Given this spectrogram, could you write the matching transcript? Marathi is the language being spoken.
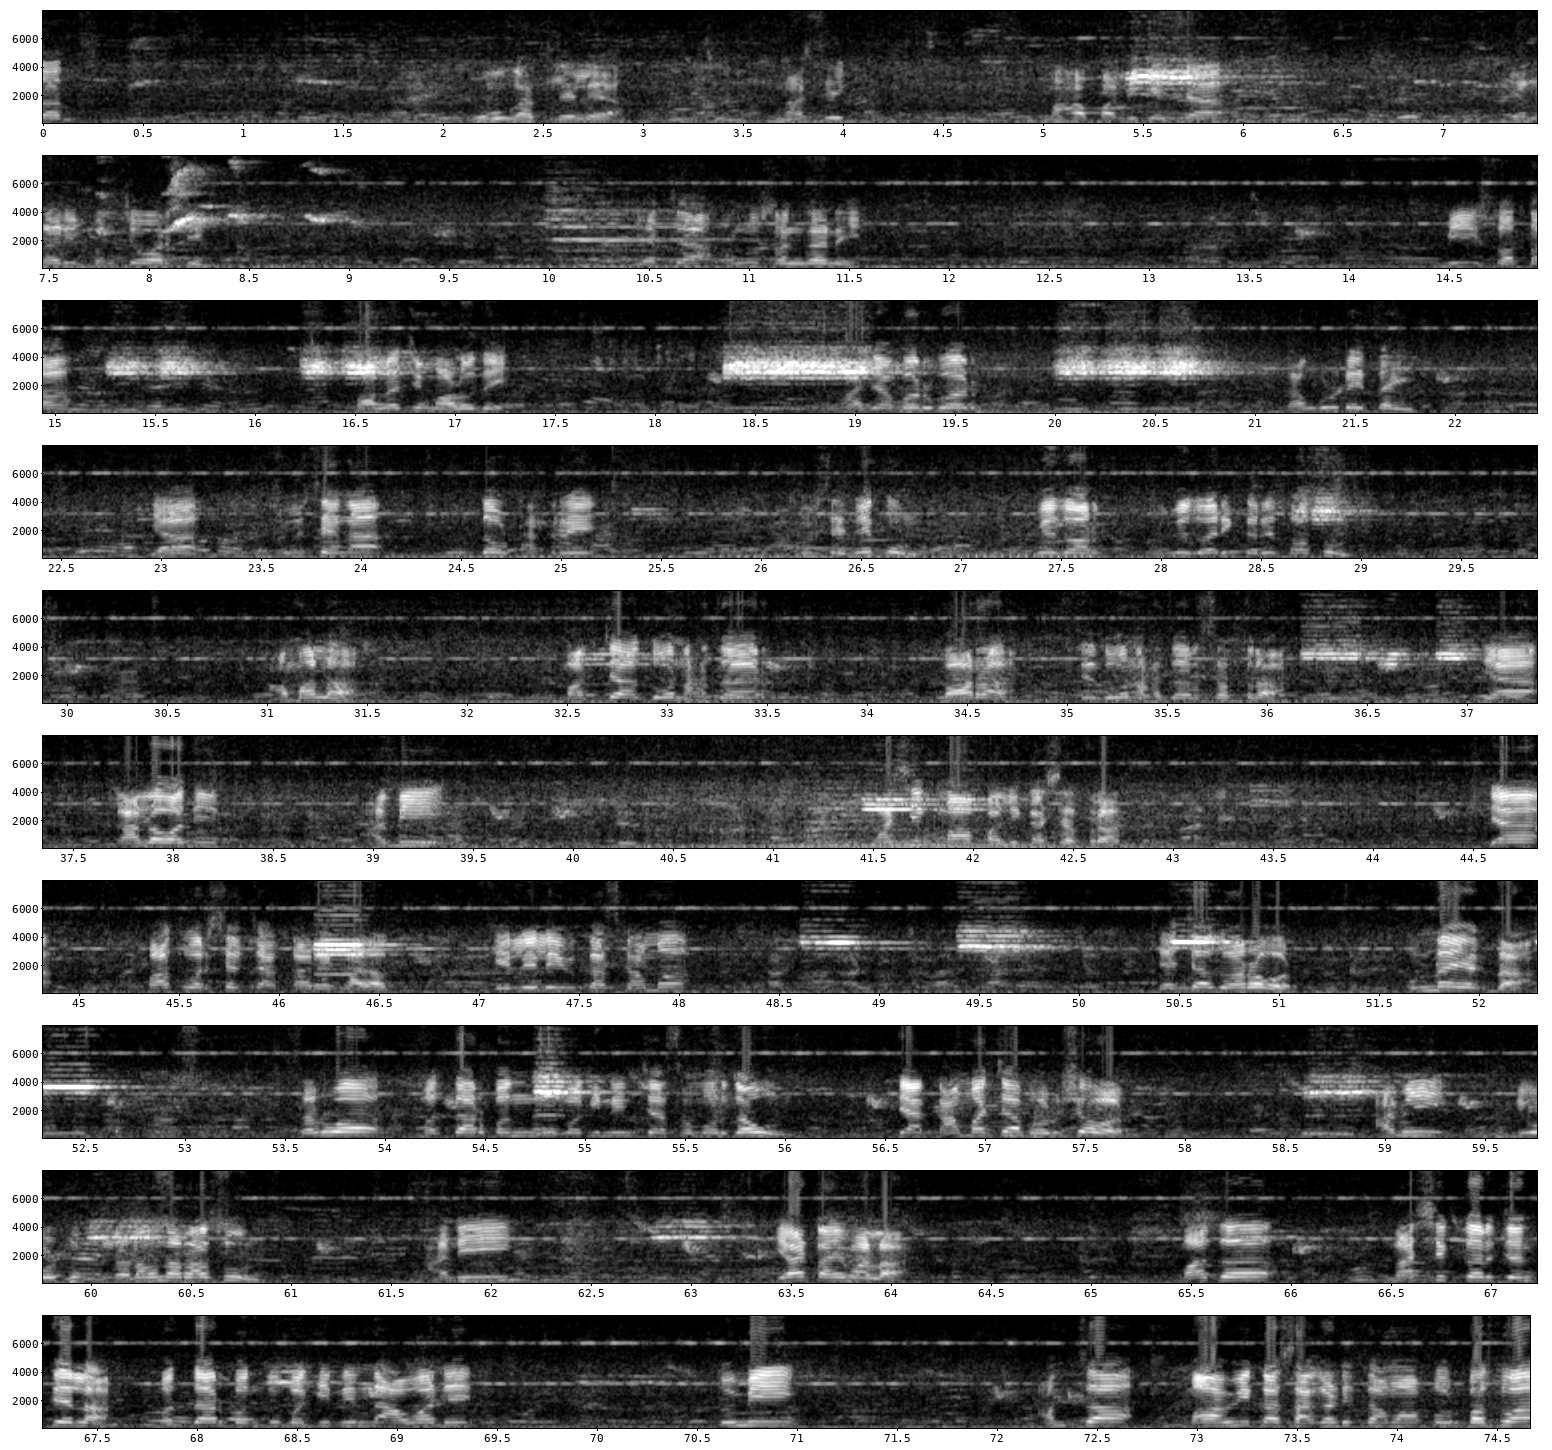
नुकताच होऊ घातलेल्या नाशिक महापालिकेच्या येणारी पंचवार्षिक याच्या अनुषंगाने मी स्वतः बालाजी माळोदे माझ्याबरोबर गांगुर्डेताई या शिवसेना उद्धव ठाकरे शिवसेनेकडून उमेदवार उमेदवारी करीत असून आम्हाला मागच्या दोन हजार बारा ते दोन हजार सतरा या कालावधीत आम्ही नाशिक महापालिका क्षेत्रात त्या पाच वर्षाच्या कार्यकाळात केलेली विकास कामं त्याच्या जोरावर पुन्हा एकदा सर्व मतदार बंधू भगिनींच्या समोर जाऊन त्या कामाच्या भरोश्यावर आम्ही निवडणूक लढवणार असून आणि या टायमाला माझं नाशिककर जनतेला मतदार बंधू भगिनींना आव्हाने तुम्ही आमचा महाविकास आघाडीचा महापौर बसवा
